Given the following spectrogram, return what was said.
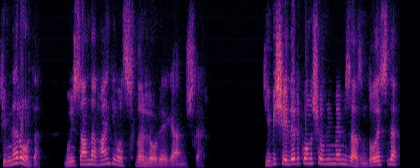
Kimler orada? Bu insanlar hangi vasıflarıyla oraya gelmişler? Gibi şeyleri konuşabilmemiz lazım. Dolayısıyla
